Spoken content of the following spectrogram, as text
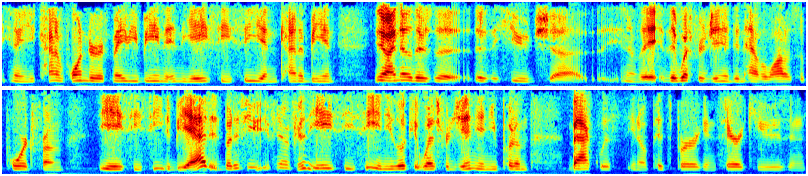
you know, you kind of wonder if maybe being in the ACC and kind of being, you know, I know there's a there's a huge, uh, you know, the, the West Virginia didn't have a lot of support from the ACC to be added, but if you if you know if you're the ACC and you look at West Virginia and you put them back with you know Pittsburgh and Syracuse and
